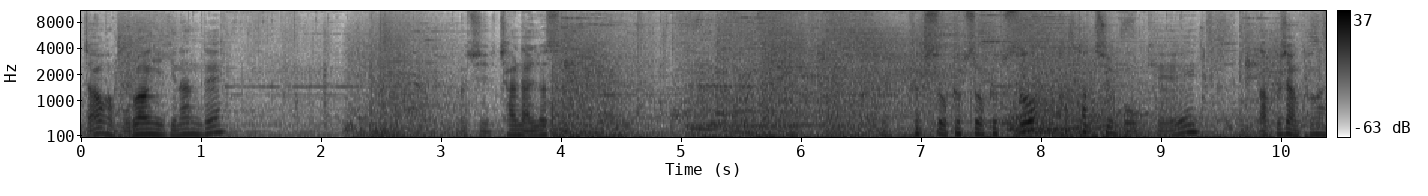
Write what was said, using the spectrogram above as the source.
짜오가 모랑이긴 한데. 그렇지 잘 날렸어 급소 급소 급소. 터치고 오케이. 나쁘지 않구만.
